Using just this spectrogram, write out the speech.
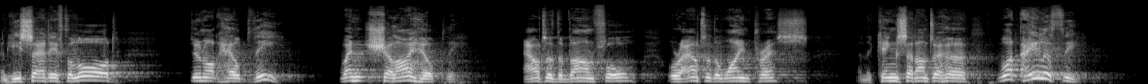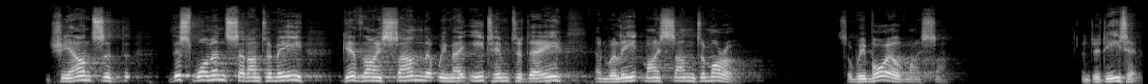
And he said, If the Lord do not help thee, whence shall I help thee? Out of the barn floor, or out of the winepress? And the king said unto her, What aileth thee? And she answered, This woman said unto me, Give thy son that we may eat him today, and will eat my son tomorrow. So we boiled my son, and did eat him.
